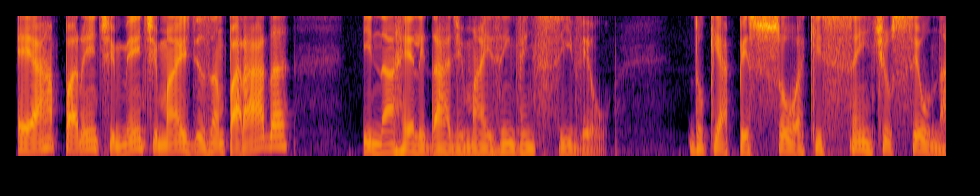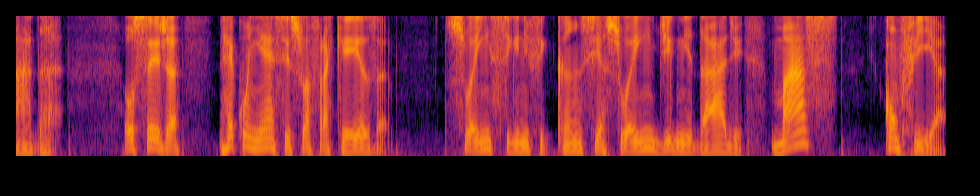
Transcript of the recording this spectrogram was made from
é aparentemente mais desamparada e, na realidade, mais invencível do que a pessoa que sente o seu nada. Ou seja, reconhece sua fraqueza, sua insignificância, sua indignidade, mas confia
